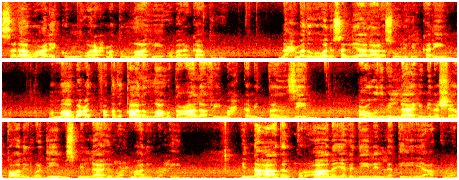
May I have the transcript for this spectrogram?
السلام عليكم ورحمة الله وبركاته. نحمده ونصلي على رسوله الكريم. أما بعد فقد قال الله تعالى في محكم التنزيل أعوذ بالله من الشيطان الرجيم. بسم الله الرحمن الرحيم. إن هذا القرآن يهدي للتي هي أقوم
